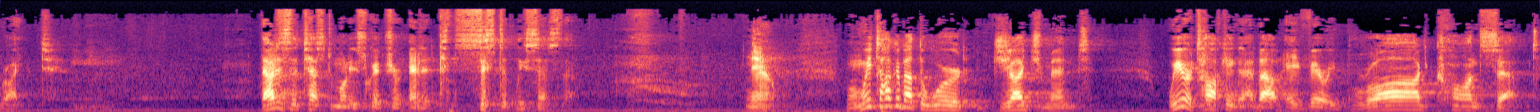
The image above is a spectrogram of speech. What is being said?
right. That is the testimony of Scripture, and it consistently says that. Now, when we talk about the word judgment, we are talking about a very broad concept.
